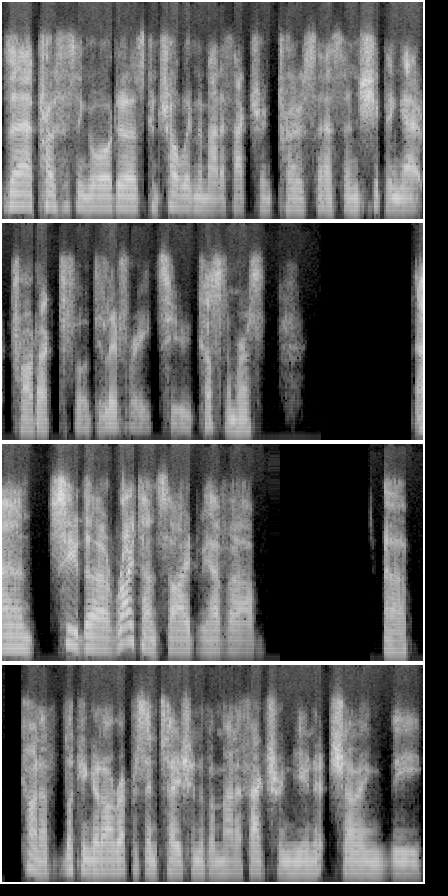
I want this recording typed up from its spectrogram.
They're processing orders, controlling the manufacturing process, and shipping out product for delivery to customers. And to the right-hand side, we have a, a, kind of looking at our representation of a manufacturing unit showing the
